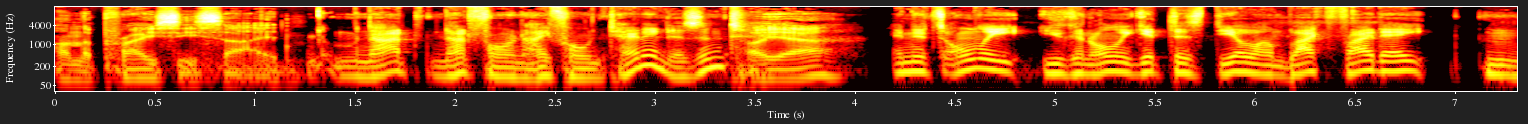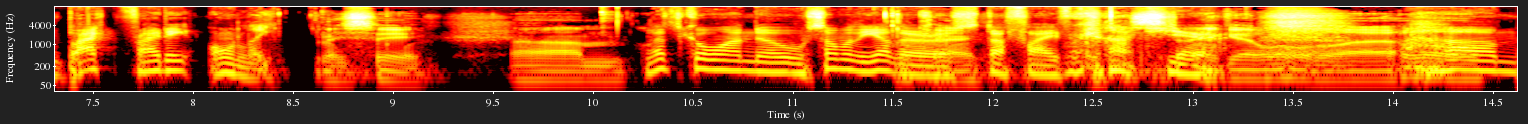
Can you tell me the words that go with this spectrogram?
on the pricey side. Not not for an iPhone 10, it isn't. Oh yeah, And it's only you can only get this deal on Black Friday, Black Friday only. I see. Um, Let's go on to some of the other Okay. stuff I've got here. to get a little, uh, a little, Um, a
